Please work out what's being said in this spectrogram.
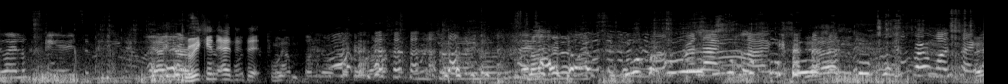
Do I look scared? Yeah, you're We can edit it. We- Relax lang. Yeah. Just for one second.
